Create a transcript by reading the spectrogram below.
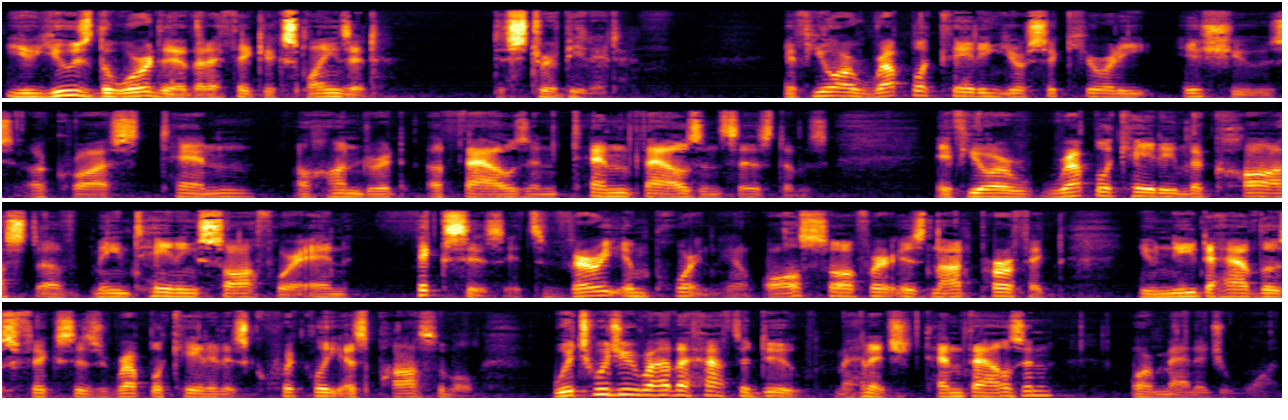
you use the word there that I think explains it distributed. If you are replicating your security issues across 10, 100, 1,000, 10,000 systems, if you're replicating the cost of maintaining software and fixes, it's very important. You know, all software is not perfect. You need to have those fixes replicated as quickly as possible. Which would you rather have to do? Manage 10,000 or manage one?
